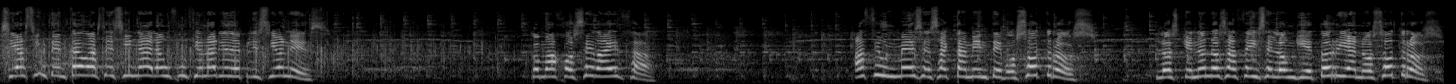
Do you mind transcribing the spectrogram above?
si has intentado asesinar a un funcionario de prisiones, como a José Baeza. Hace un mes exactamente vosotros, los que no nos hacéis el onguietorri a nosotros,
